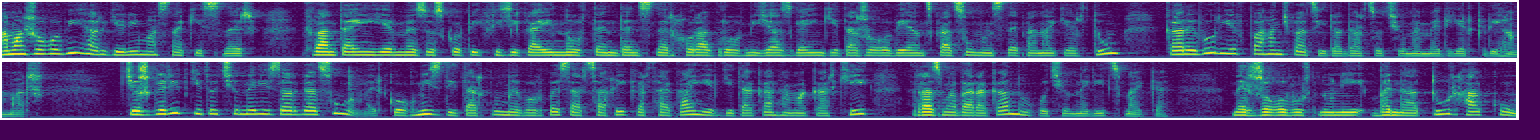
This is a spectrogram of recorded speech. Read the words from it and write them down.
Համաժողովի հարգելի մասնակիցներ, քվանտային եւ մեզոսկոպիկ ֆիզիկայի նոր տենդենսներ խորագրով միջազգային գիտաժողովի անցկացումն Ստեփանակերտում կարևոր եւ պահանջված իրադարձություն է մեր երկրի համար։ Ճշգրիտ գիտությունների զարգացումը մեր կողմից դիտարկվում է որպես Արցախի կրթական եւ գիտական համակարգի ռազմավարական ուղղություններից մեկը։ Մեր ժողովուրդն ունի բնատուր հակում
